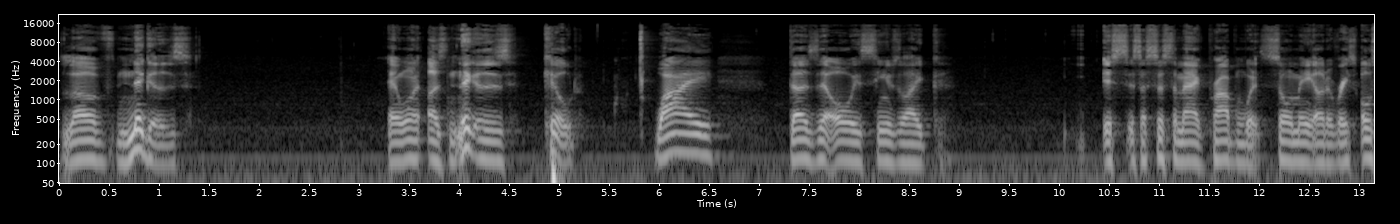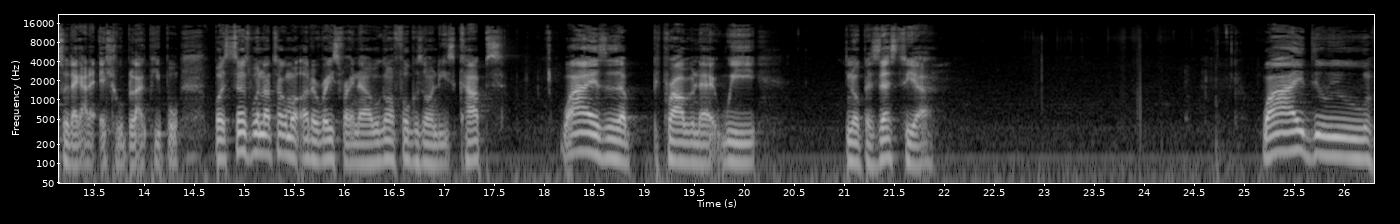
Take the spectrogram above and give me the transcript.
love niggas and want us niggas killed? Why does it always seems like it's it's a systematic problem with so many other races. also that got an issue with black people. But since we're not talking about other race right now, we're gonna focus on these cops. Why is it a problem that we, you know, possess to ya? Why do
